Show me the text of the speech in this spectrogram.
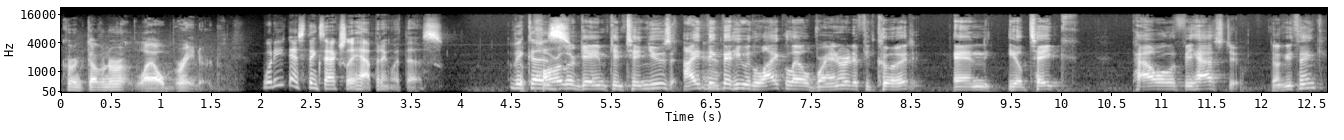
current Governor Lael Brainerd. What do you guys think is actually happening with this? Because the parlor game continues. I yeah. think that he would like Lael Brainerd if he could, and he'll take Powell if he has to. Don't you think?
